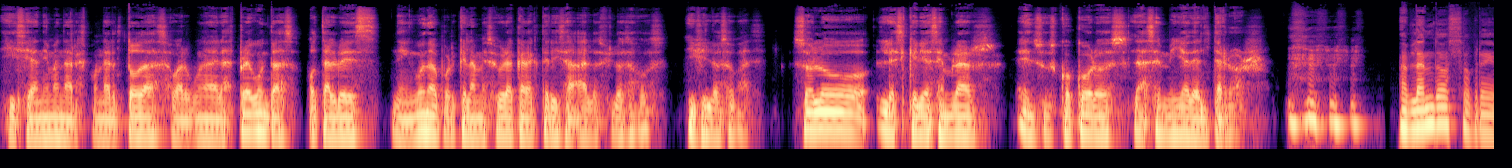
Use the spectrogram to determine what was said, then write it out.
y se animan a responder todas o alguna de las preguntas, o tal vez ninguna porque la mesura caracteriza a los filósofos y filósofas. Solo les quería sembrar en sus cocoros la semilla del terror. Hablando sobre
